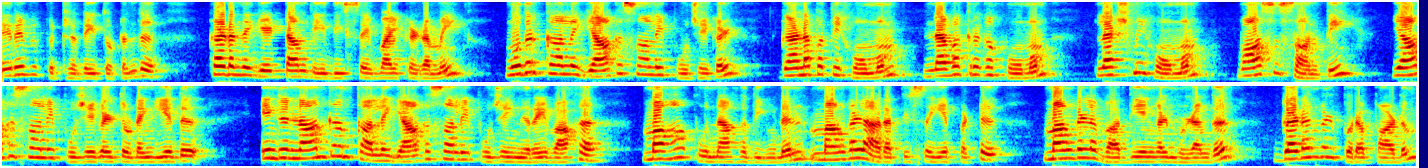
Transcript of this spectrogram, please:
நிறைவு பெற்றதை தொடர்ந்து கடந்த எட்டாம் தேதி செவ்வாய்க்கிழமை முதற்கால யாகசாலை பூஜைகள் கணபதி ஹோமம் நவக்கிரக ஹோமம் லக்ஷ்மி ஹோமம் வாசு சாந்தி யாகசாலை பூஜைகள் தொடங்கியது. இன்று நான்காம் கால யாகசாலை பூஜை நிறைவாக மகா புன்னாகதியுடன் மங்கள ஆரத்தி செய்யப்பட்டு மங்கள வாத்தியங்கள் முழங்க கடங்கள் புறப்பாடும்.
